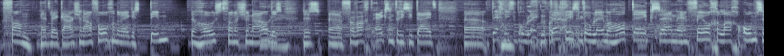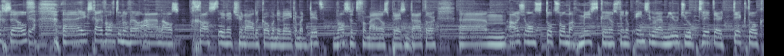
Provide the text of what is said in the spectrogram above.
van het WK-journaal. Volgende week is Tim de host van het journaal. Oh, dus dus eh, verwacht excentriciteit, eh, Technische problemen. technische problemen, hot takes en, en veel gelach om zichzelf. Ja. Eh, ik schrijf af en toe nog wel aan als gast in het journaal de komende weken. Maar dit was het voor mij als presentator. Ehm, als je ons tot zondag mist, kun je ons vinden op Instagram, YouTube, Twitter, TikTok.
